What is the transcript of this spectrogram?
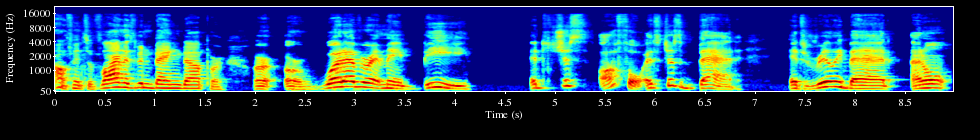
offensive line has been banged up, or or or whatever it may be. It's just awful. It's just bad. It's really bad. I don't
